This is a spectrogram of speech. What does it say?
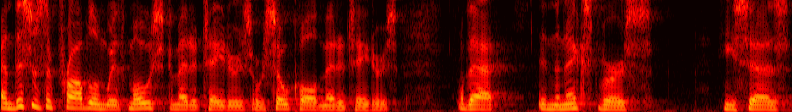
And this is the problem with most meditators or so called meditators that in the next verse he says,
